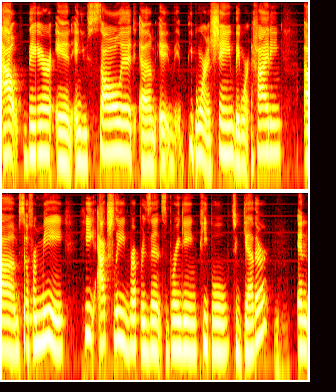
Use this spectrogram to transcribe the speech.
out there and and you saw it. Um, it, it- people weren't ashamed; they weren't hiding. Um, so for me, he actually represents bringing people together, Mhm. and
